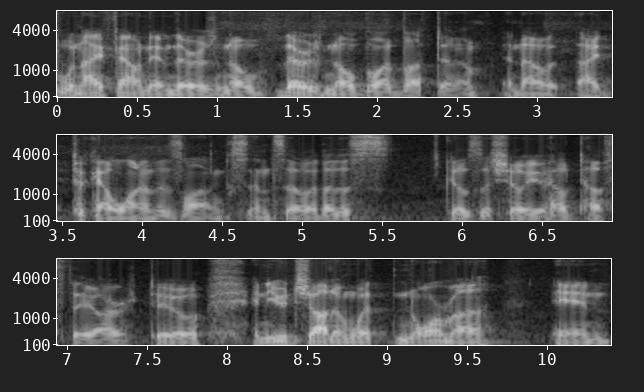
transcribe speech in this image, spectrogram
when I found him, there was no there was no blood left in him, and I, I took out one of his lungs, and so that just goes to show you how tough they are too. And you'd shot him with Norma, and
